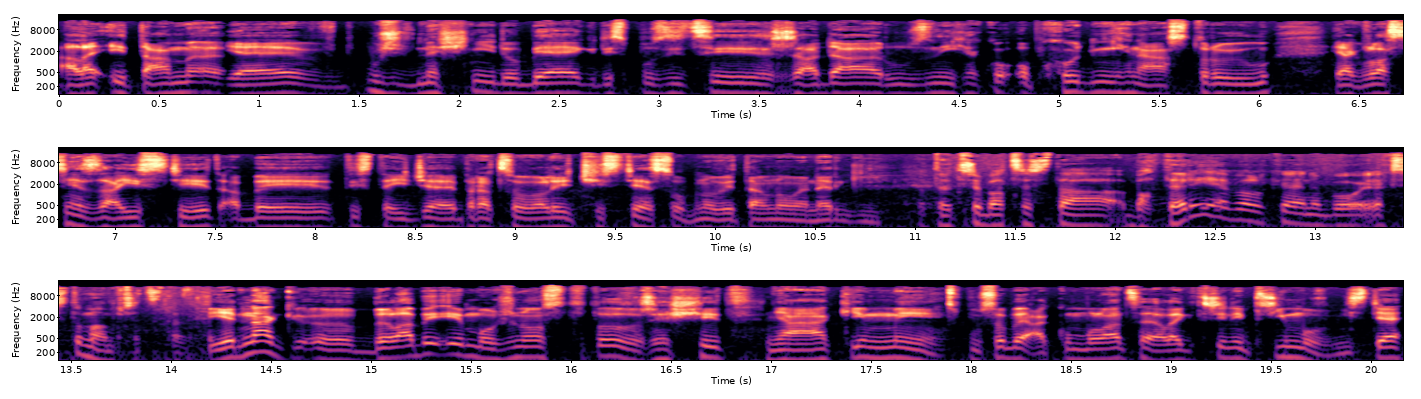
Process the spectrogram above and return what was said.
ale i tam je v, už v dnešní době k dispozici řada různých jako obchodních nástrojů, jak vlastně zajistit, aby ty stage pracovaly čistě s obnovitelnou energií. A to je třeba cesta baterie velké, nebo jak si to mám představit? Jednak eh, byla by i možnost to řešit nějakými způsoby akumulace elektřiny přímo v místě,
